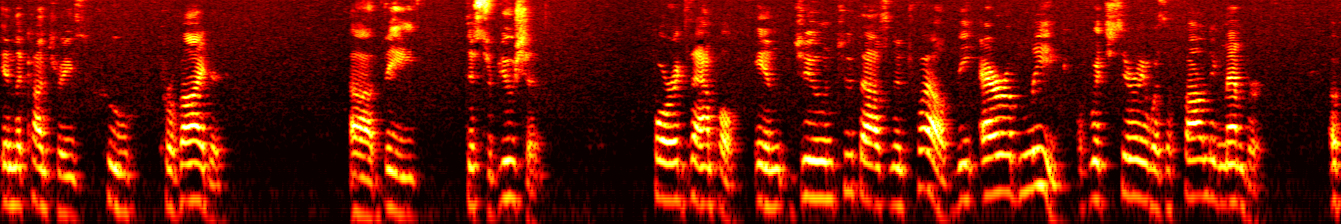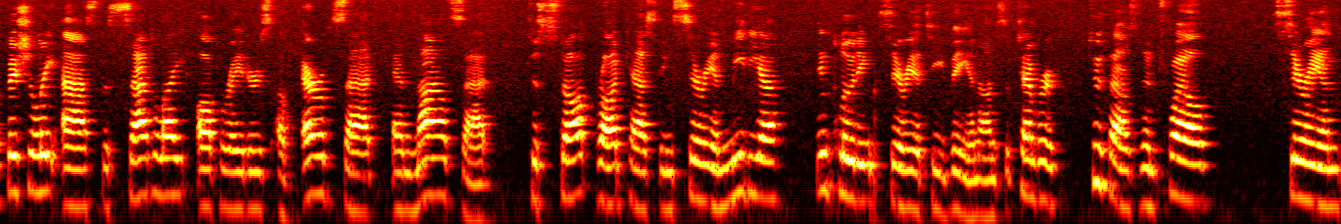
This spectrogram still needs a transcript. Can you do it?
in the countries who provided uh, the distribution. For example, in June 2012, the Arab League, of which Syria was a founding member, officially asked the satellite operators of Arabsat and Nilesat to stop broadcasting Syrian media, including Syria TV. And on September 2012, Syrian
